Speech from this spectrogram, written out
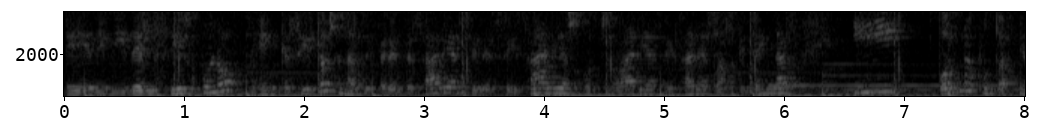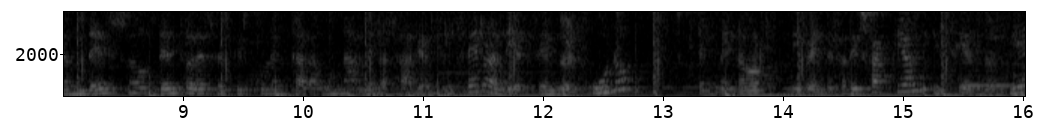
eh, divide el círculo en quesitos en las diferentes áreas, tienes 6 áreas, 8 áreas, 10 áreas, las que tengas, y pon una puntuación de eso dentro de ese círculo en cada una de las áreas, del 0 al 10, siendo el 1 el menor nivel de satisfacción y siendo el 10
